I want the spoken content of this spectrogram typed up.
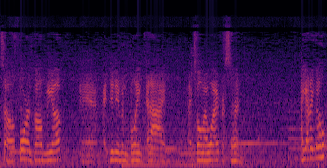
So Ford called me up, and I didn't even blink an eye. I told my wife, I said, I gotta go.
